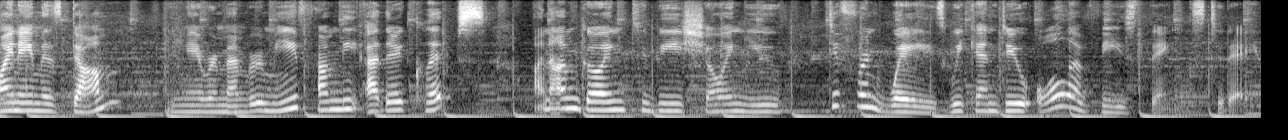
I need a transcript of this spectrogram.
My name is Dum You may remember me from the other clips, and I'm going to be showing you different ways we can do all of these things today.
